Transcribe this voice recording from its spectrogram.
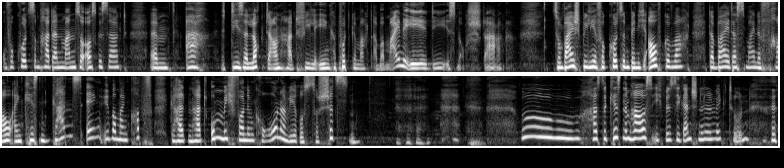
Und vor kurzem hat ein Mann so ausgesagt, ähm, ach, dieser Lockdown hat viele Ehen kaputt gemacht, aber meine Ehe, die ist noch stark. Zum Beispiel hier vor kurzem bin ich aufgewacht dabei, dass meine Frau ein Kissen ganz eng über meinen Kopf gehalten hat, um mich von dem Coronavirus zu schützen. uh, hast du Kissen im Haus? Ich will sie ganz schnell wegtun.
